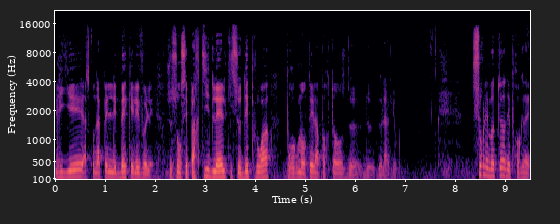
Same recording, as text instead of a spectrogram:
liée à ce qu'on appelle les becs et les volets. Ce sont ces parties de l'aile qui se déploient pour augmenter l'importance de, l'avion. Sur les moteurs, des progrès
